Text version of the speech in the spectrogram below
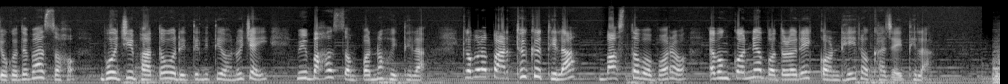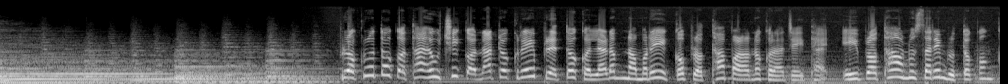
ଯୋଗଦେବା ସହ ଭୋଜି ଭାତ ଓ ରୀତିନୀତି ଅନୁଯାୟୀ ବିବାହ ସମ୍ପନ୍ନ ହୋଇଥିଲା। କେବଳ ପାର୍ଥକ୍ୟ ଥିଲା ବାସ୍ତବ ବର ଏବଂ କନ୍ୟା ବଦଳରେ କଣ୍ଢେଇ ରଖାଯାଇଥିଲା। ପ୍ରକୃତ କଥା ହେଉଛି କର୍ଣ୍ଣାଟକରେ ପ୍ରେତ କଲ୍ୟାଣମ୍ ନାମରେ ଏକ ପ୍ରଥା ପାଳନ କରାଯାଇଥାଏ। ଏହି ପ୍ରଥା ଅନୁସାରେ ମୃତକଙ୍କ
